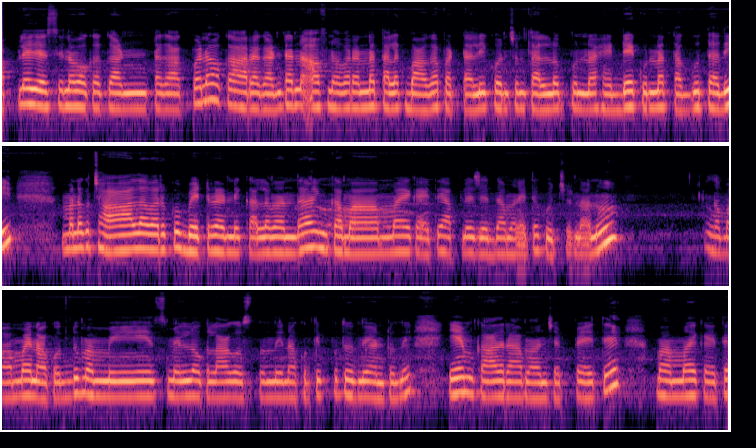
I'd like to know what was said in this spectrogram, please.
అప్లై చేసిన ఒక గంట కాకపోయినా ఒక అరగంట అన్న హాఫ్ అన్ అవర్ అన్న తలకు బాగా పట్టాలి. కొంచెం తలనొప్పి ఉన్న హెడేక్ ఉన్న తగ్గుతుంది. మనకు చాలా వరకు బెటర్ అండి కళ్ళమంద. ఇంకా మా అమ్మాయికి అయితే అప్లై చేద్దామని అయితే కూర్చున్నాను. ఇంకా మా అమ్మాయి నాకు వద్దు మమ్మీ స్మెల్ ఒకలాగా వస్తుంది నాకు తిప్పుతుంది అంటుంది. ఏం కాదురా రామా అని చెప్పి అయితే మా అమ్మాయికి అయితే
